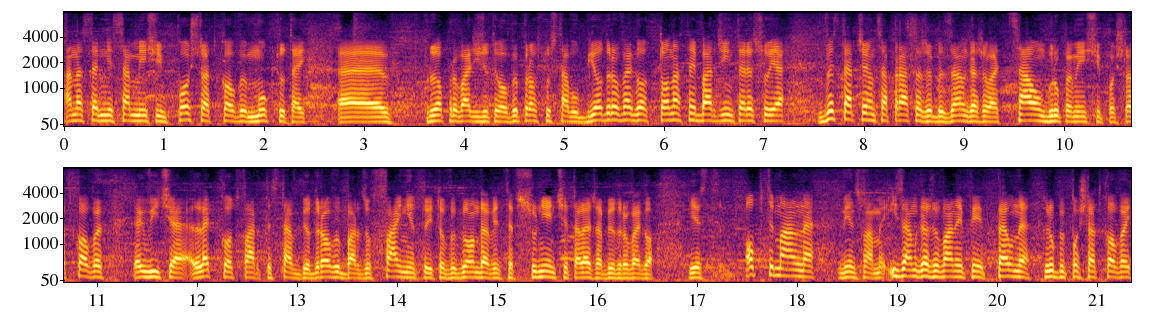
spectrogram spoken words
a następnie sam mięsień pośladkowy mógł tutaj e, doprowadzić do tego wyprostu stawu biodrowego. To nas najbardziej interesuje. Wystarczająca praca, żeby zaangażować całą grupę mięśni pośladkowych. Jak widzicie, lekko otwarty staw biodrowy, bardzo fajnie tutaj to wygląda, więc te wsunięcie talerza biodrowego jest optymalne, więc mamy i zaangażowane pełne grupy pośladkowej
